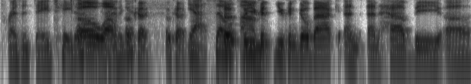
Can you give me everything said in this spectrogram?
present day data. Oh wow! Okay, it. okay. Yeah. So so, so um, you can you can go back and and have the uh,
